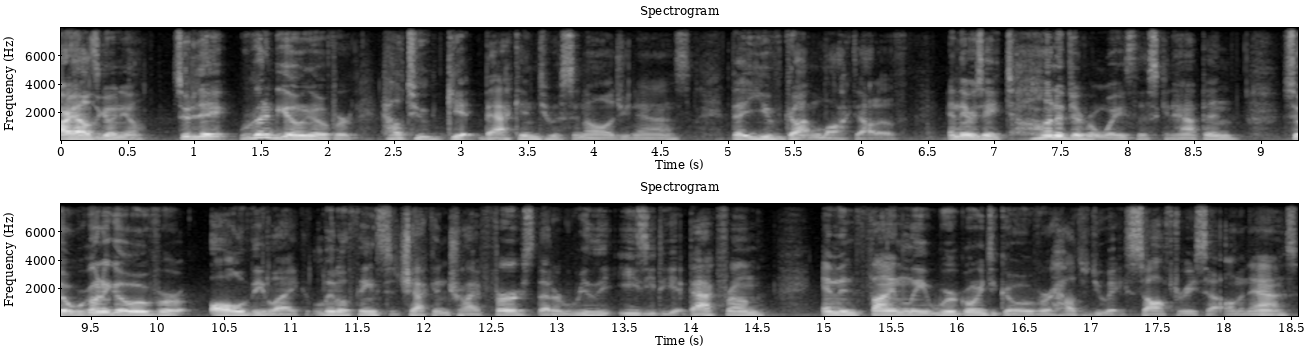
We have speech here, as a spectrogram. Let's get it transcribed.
All right, how's it going, y'all? So today we're going to be going over how to get back into a Synology NAS that you've gotten locked out of. And there's a ton of different ways this can happen. So we're going to go over all the like little things to check and try first that are really easy to get back from. And then finally, we're going to go over how to do a soft reset on the NAS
